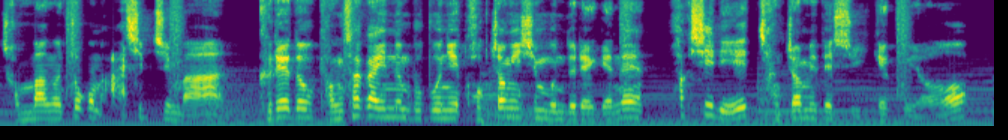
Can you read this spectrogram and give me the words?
전망은 조금 아쉽지만 그래도 경사가 있는 부분이 걱정이신 분들에게는 확실히 장점이 될 수 있겠고요.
